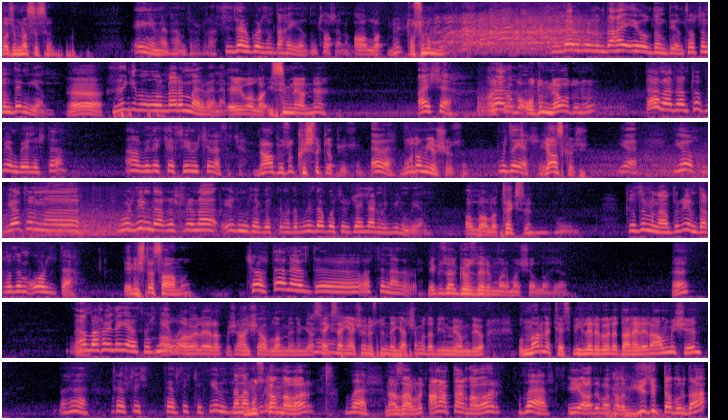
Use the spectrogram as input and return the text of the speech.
Ablacığım nasılsın? İyiyim elhamdülillah. Sizleri gördüm daha iyi oldum Tosunum. Allah ne? Tosunum mu? Sizleri gördüm daha iyi oldum diyorum. Tosunum demiyorum. He. Sizin gibi oğullarım var benim. Eyvallah. İsim ne anne? Ayşe. Ayşe abla odun ne odunu? Dağlardan topluyorum böyle işte. Al böyle kesiyorum içeri atacağım. Ne yapıyorsun? Kışlık yapıyorsun. Evet. Burada mı yaşıyorsun? Burada yaşıyorum. Yaz kış. Ya, yok yazın e, buradayım da kışlığına İzmir'e gittim de bu yılda götürecekler mi bilmiyorum. Allah Allah teksin. Kızımla duruyorum da kızım orada. Enişte sağ mı? Çoktan öldü. O sene. Ne güzel gözlerin var maşallah ya. He? Allah öyle yaratmış. Niye Allah bakalım? öyle yaratmış Ayşe ablam benim ya. 80 yaşın üstünde yaşımı da bilmiyorum diyor. Bunlar ne? Tesbihleri böyle daneleri almışsın. He, tefsih, tefsih çekiyorum. Namaz Muskan da var. Var, Nazarlık. Anahtar da var. var. İyi hadi bakalım. Yüzük de burada.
